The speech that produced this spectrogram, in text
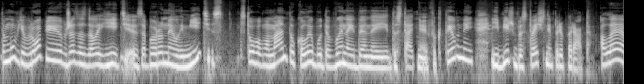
Тому в Європі вже заздалегідь заборонили мідь. З- того моменту, коли буде винайдений достатньо ефективний і більш безпечний препарат. Але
